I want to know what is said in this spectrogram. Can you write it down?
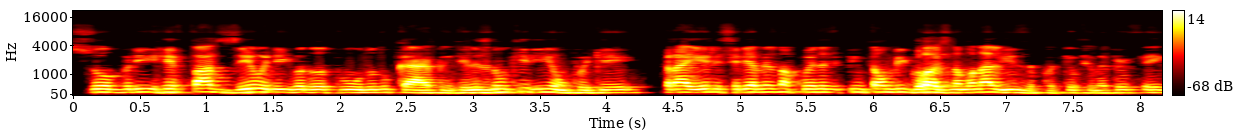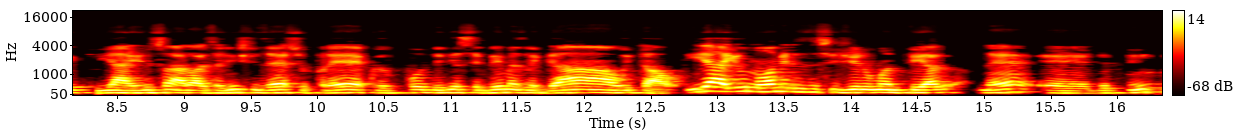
sobre refazer o Enigma do Outro Mundo do Carpenter. Eles não queriam, porque para eles seria a mesma coisa de pintar um bigode na Mona Lisa, porque o filme é perfeito. E aí eles falaram, olha, se a gente fizesse o prequel, poderia ser bem mais legal e tal. E aí o nome eles decidiram manter, né, é, The Thing,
